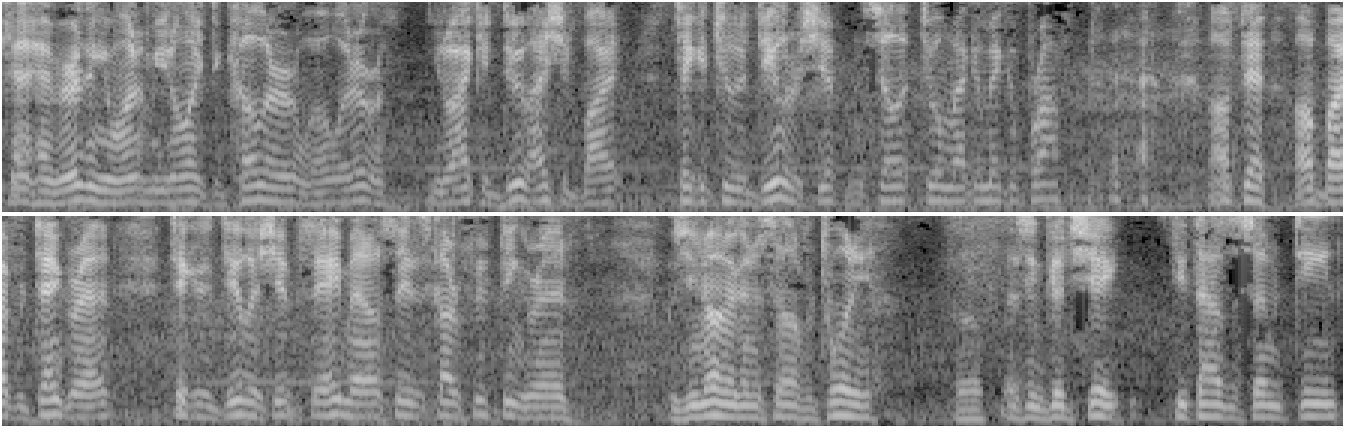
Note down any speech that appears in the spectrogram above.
can't have everything you want. I mean, you don't like the color, well, whatever. You know, I could do. I should buy it. take it to the dealership and sell it to them. I can make a profit. I'll ta- I'll buy it for ten grand, take it to the dealership, and say, hey man, I'll save this car for fifteen grand, because you know they're going to sell it for twenty. So it's in good shape. 2017,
